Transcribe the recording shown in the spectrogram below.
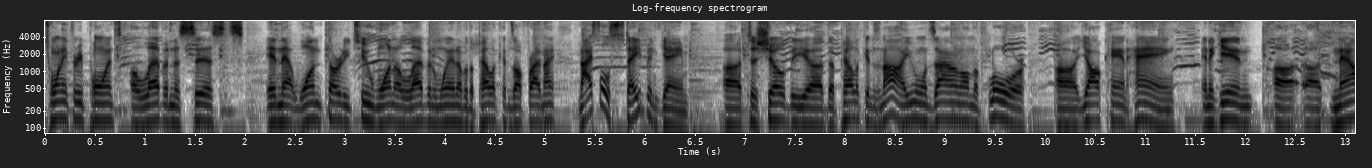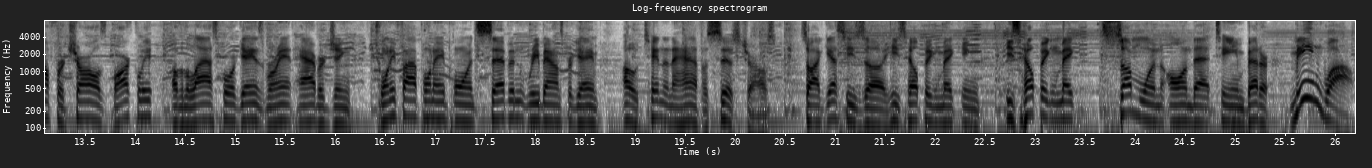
23 points, 11 assists in that 132-111 win over the Pelicans on Friday night. Nice little statement game uh, to show the uh, the Pelicans, nah, even with Zion on the floor, uh, y'all can't hang. And again, uh, uh, now for Charles Barkley, over the last four games, Morant averaging 25.8 points, seven rebounds per game, oh, 10 and a half assists, Charles. So I guess he's uh, he's helping making he's helping make someone on that team better. Meanwhile,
